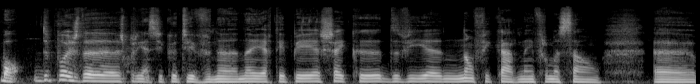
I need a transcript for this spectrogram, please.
Bom, depois da experiência que eu tive na, na RTP, achei que devia não ficar na informação. Ah,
